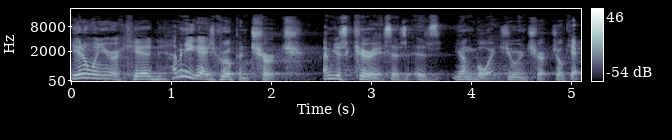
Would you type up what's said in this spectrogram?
You know, when you're a kid, how many of you guys grew up in church? I'm just curious, as, as young boys, you were in church. Okay.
